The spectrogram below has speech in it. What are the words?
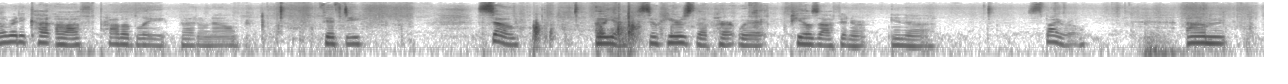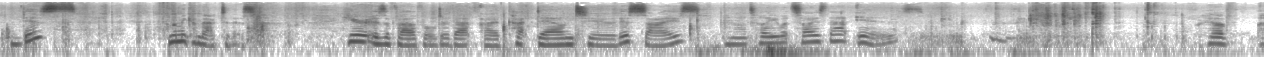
already cut off probably, I don't know, 50. So, oh yeah, so here's the part where it peels off in a, in a spiral. Um, this, let me come back to this. Here is a file folder that I've cut down to this size, and I'll tell you what size that is. I have a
